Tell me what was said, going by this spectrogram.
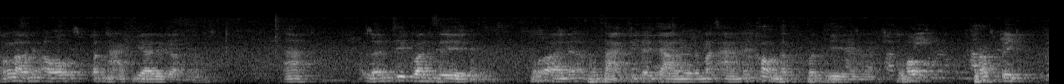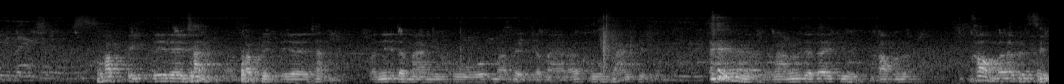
ของเราเนี่ยเอาปัญหาเคลียร์ดีกว่า อะเริ่มที่กวนซีเพราะว่าเนี่ยภาษาอังกฤษอาจารย์เนี่ยมันอ่านไม่คล่องทักทีนะเพราะ public public relation public relation วันนี้จะมามีครูมาเป็นจะมาแล้วครูภาษาอังกฤษจะมาไม่รู้จะได้กี่คำเลยเข้ามาแล้วเป็นสิบ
